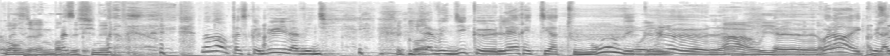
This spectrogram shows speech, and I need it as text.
quoi, on dirait une bande dessinée? Non, non, parce que lui, il avait dit, il avait dit que l'air était à tout le monde et que, euh, ah, oui, euh, voilà, et que la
